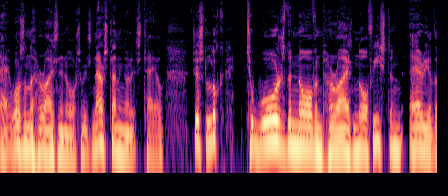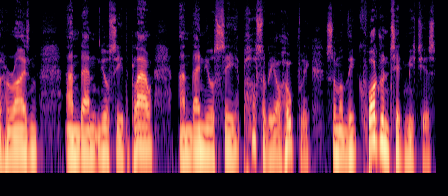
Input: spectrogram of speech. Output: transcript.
Uh, it was on the horizon in autumn. It's now standing on its tail. Just look towards the northern horizon, northeastern area of the horizon, and um, you'll see the plough and then you'll see possibly or hopefully some of the quadrantid meteors,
